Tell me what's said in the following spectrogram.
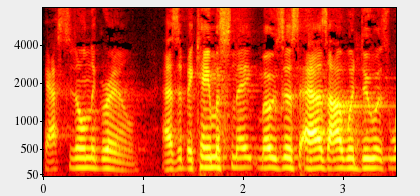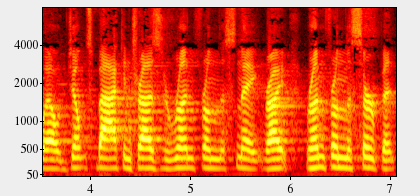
cast it on the ground. As it became a snake, Moses, as I would do as well, jumps back and tries to run from the snake, right? Run from the serpent.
